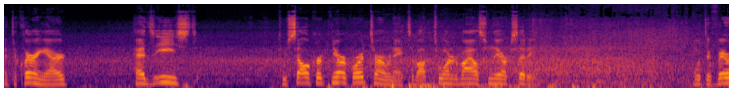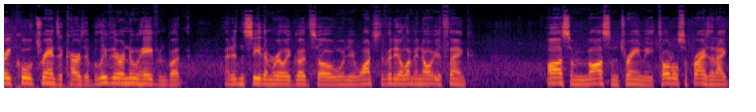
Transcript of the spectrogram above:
at the clearing yard. Heads east to Selkirk, New York, where it terminates, about 200 miles from New York City. With the very cool transit cars. I believe they're in New Haven, but I didn't see them really good, so when you watch the video, let me know what you think. Awesome, awesome train meet. Total surprise, and I,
